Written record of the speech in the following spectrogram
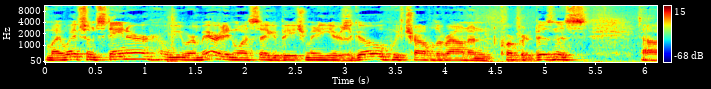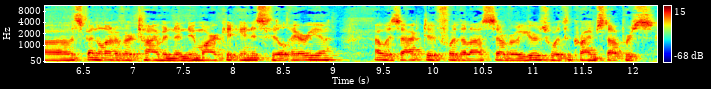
my wife's from Stayner. We were married in Wasaga Beach many years ago. We've traveled around on corporate business, Uh, spent a lot of our time in the Newmarket, Innisfil area. I was active for the last several years with the Crime Stoppers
